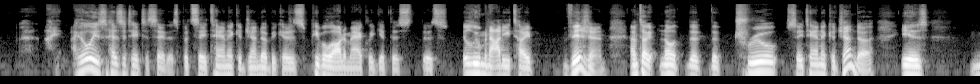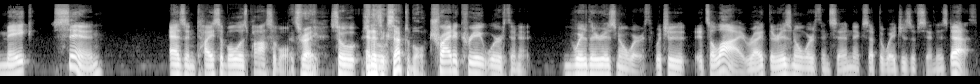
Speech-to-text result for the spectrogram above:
I, I always hesitate to say this but satanic agenda because people automatically get this this illuminati type vision. I'm talking no the the true satanic agenda is make sin as enticable as possible. That's right. So and it's so acceptable. try to create worth in it where there is no worth which is it's a lie right there is no worth in sin except the wages of sin is death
